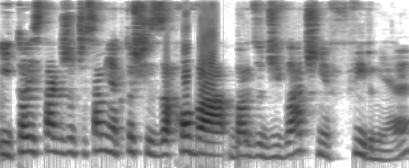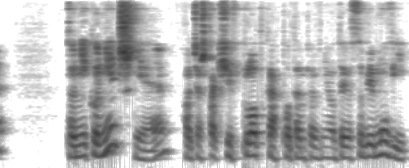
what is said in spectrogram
I to jest tak, że czasami jak ktoś się zachowa bardzo dziwacznie w firmie, to niekoniecznie, chociaż tak się w plotkach potem pewnie o tej osobie mówi,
